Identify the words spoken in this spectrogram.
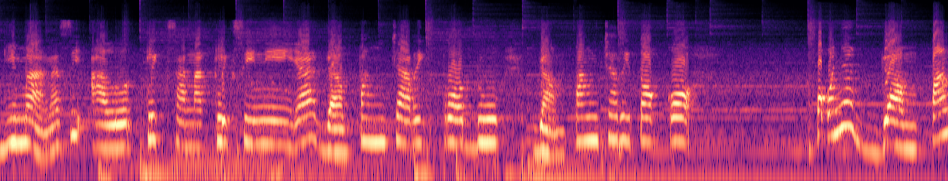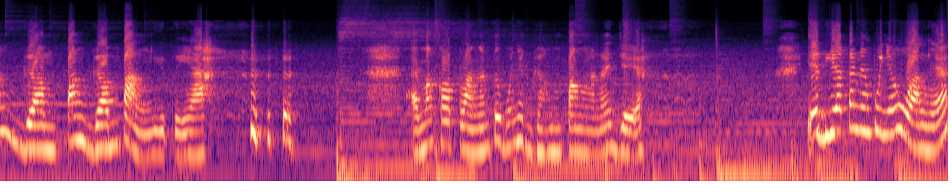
gimana sih alur klik sana klik sini ya? Gampang cari produk gampang cari toko. Pokoknya gampang gampang gampang gitu ya. Emang kalau pelanggan tuh punya gampangan aja ya. Ya dia kan yang punya uang ya.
